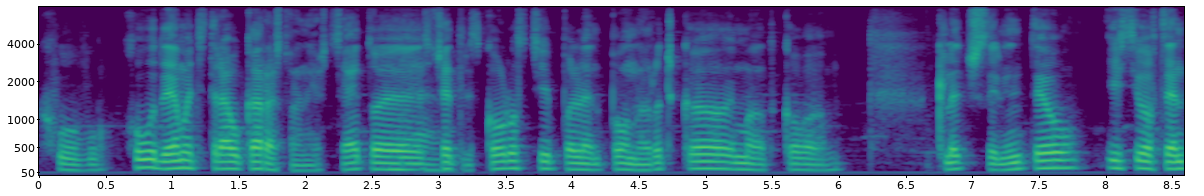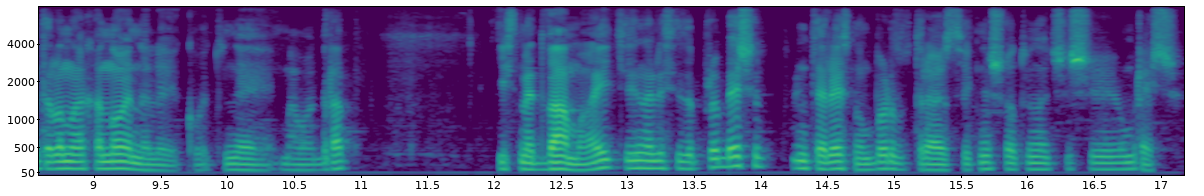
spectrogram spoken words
хубаво. Хубаво да има, ти трябва да го караш това нещо. Сега той е Да. с 4 скорости, пълен, пълна ръчка, има такова клъч, селинител и си в центъра на Ханой, нали, който не е малък град. И сме двама и ти, нали, си запръ. Беше интересно, бързо трябваше да свикнеш, защото иначе ще умреш.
